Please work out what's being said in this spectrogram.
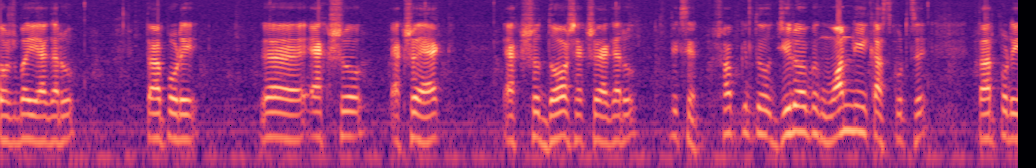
দশ বাই এগারো, তারপরে একশো একশো এক, একশো দশ, একশো এগারো, দেখছেন? সব কিন্তু জিরো এবং ওয়ান নিয়ে কাজ করছে। তারপরে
